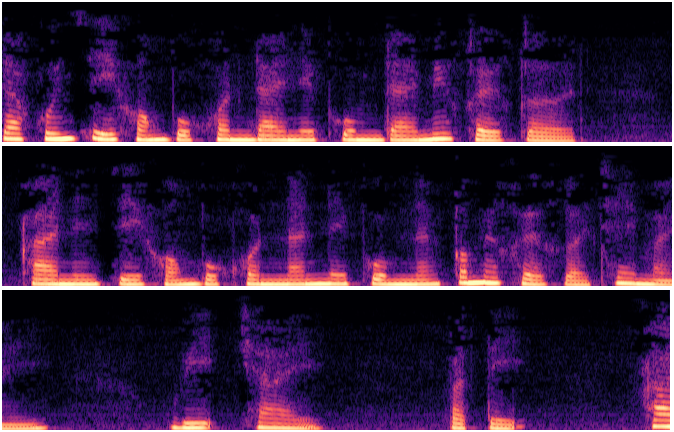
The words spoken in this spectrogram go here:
จากขุนสีของบุคคลใดในภูมิใดไม่เคยเกิด คานินทรีย์ของบุคคลนั้นในภูมินั้นก็ไม่เคยเกิดใช่ไหม วิใช่ ปฏิคา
